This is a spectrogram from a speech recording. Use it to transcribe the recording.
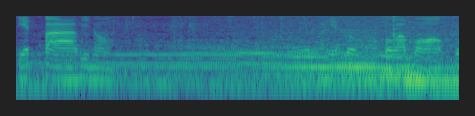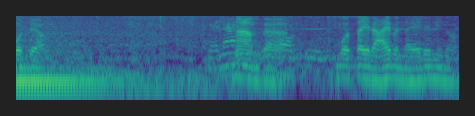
เฮ็ดปลาพี่น้องเดิมเอาเฮ็ดลงเนาะเพราะว่าหมอปลดแล้วเดี๋ยวหน้าน้ำก็ออกเองบ่ใส่ร้ายบันไดเด้อพี่น้อง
